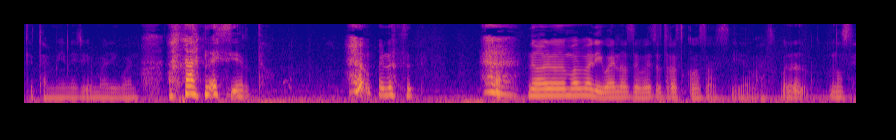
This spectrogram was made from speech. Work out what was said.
que también es bien marihuano. no es cierto. bueno, no, no, más marihuano, se mete otras cosas y demás. Bueno, no sé.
